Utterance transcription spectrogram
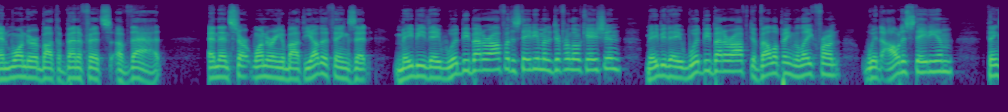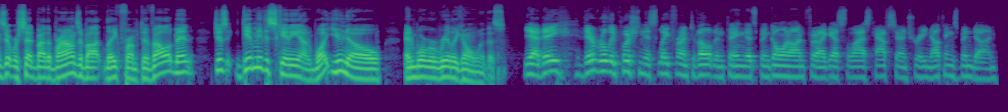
and wonder about the benefits of that, and then start wondering about the other things that maybe they would be better off with a stadium in a different location. Maybe they would be better off developing the lakefront without a stadium. Things that were said by the Browns about lakefront development. Just give me the skinny on what you know and where we're really going with this. Yeah, they they're really pushing this lakefront development thing that's been going on for I guess the last half century. Nothing's been done.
